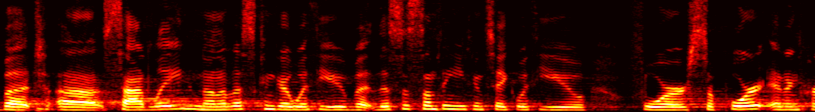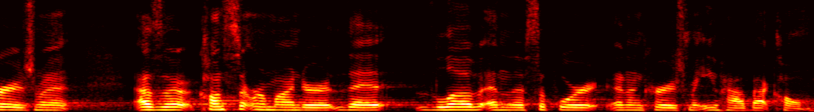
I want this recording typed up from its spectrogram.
but uh, sadly, none of us can go with you. But this is something you can take with you for support and encouragement as a constant reminder that the love and the support and encouragement you have back home.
